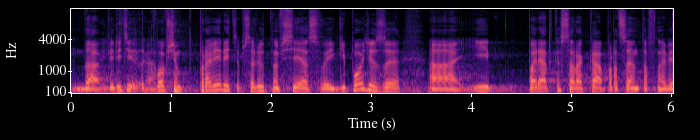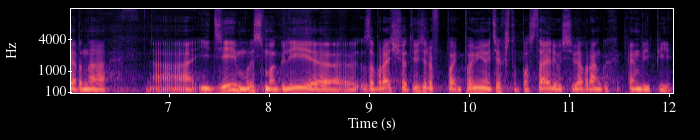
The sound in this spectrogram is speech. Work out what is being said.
Да, Перейти в общем, проверить абсолютно все свои гипотезы, а, и порядка 40%, наверное, а, идей мы смогли э, забрать счет юзеров, по- помимо тех, что поставили у себя в рамках MVP.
